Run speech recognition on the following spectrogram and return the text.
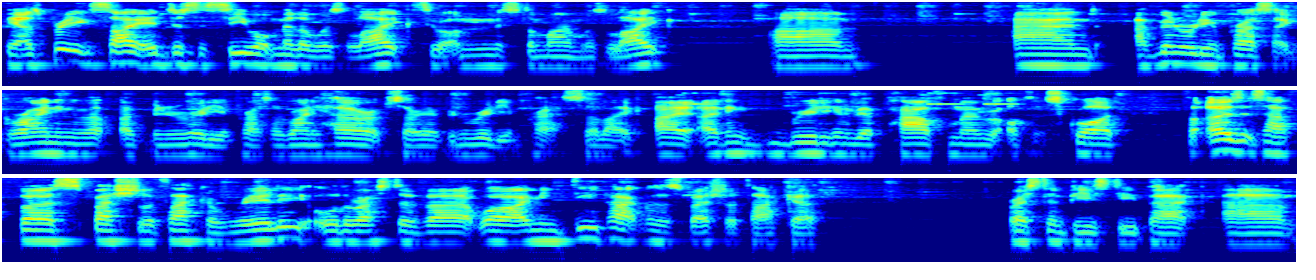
Yeah, I was pretty excited just to see what Miller was like, see what Mr. Mime was like. Um, and I've been really impressed. Like grinding him up, I've been really impressed. Grinding her up, sorry, I've been really impressed. So like, I, I think really going to be a powerful member of the squad. For us, it's our first special attacker, really. All the rest of, uh, well, I mean, Deepak was a special attacker. Rest in peace, Deepak. Um,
